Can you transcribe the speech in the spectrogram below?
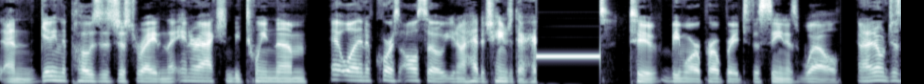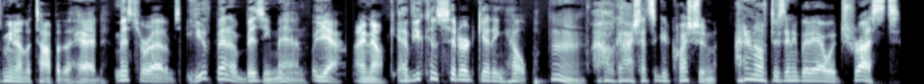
and getting the poses just right and the interaction between them. And, well, and of course, also, you know, I had to change their hair to be more appropriate to the scene as well. And I don't just mean on the top of the head. Mr. Adams, you've been a busy man. Yeah, I know. Have you considered getting help? Hmm. Oh gosh, that's a good question. I don't know if there's anybody I would trust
